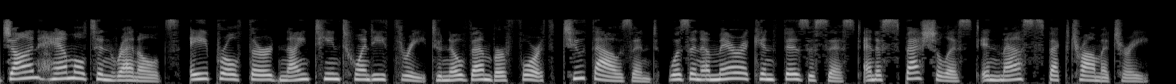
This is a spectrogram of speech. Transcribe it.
John Hamilton Reynolds April 3, 1923 to November 4, 2000 was an American physicist and a specialist in mass spectrometry.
